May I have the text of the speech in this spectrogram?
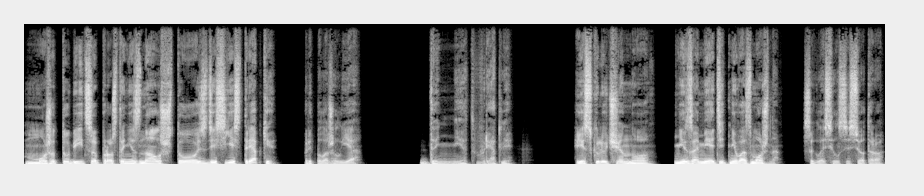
Может, убийца просто не знал, что здесь есть тряпки? Предположил я. Да нет, вряд ли. Исключено. Не заметить невозможно, согласился Сётеро.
